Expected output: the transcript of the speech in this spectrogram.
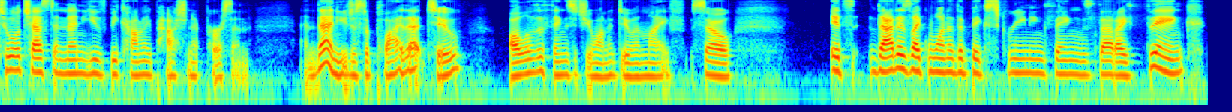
tool chest, and then you've become a passionate person. And then you just apply that to all of the things that you want to do in life. So it's that is like one of the big screening things that I think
